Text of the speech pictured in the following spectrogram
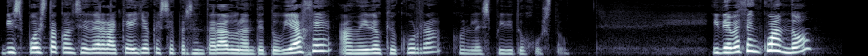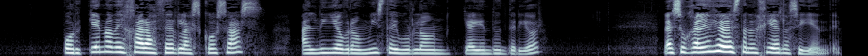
dispuesto a considerar aquello que se presentará durante tu viaje a medida que ocurra con el espíritu justo. Y de vez en cuando, ¿por qué no dejar hacer las cosas al niño bromista y burlón que hay en tu interior? La sugerencia de esta energía es la siguiente.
